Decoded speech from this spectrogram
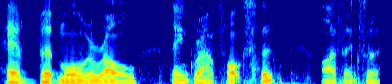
have a bit more of a role than Grant Fox did? I think so.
